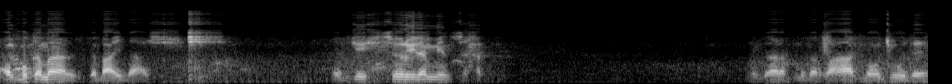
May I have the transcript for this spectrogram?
أبو كمال تبع 11 الجيش السوري لم ينسحب. وزارة مدرعات موجودة.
